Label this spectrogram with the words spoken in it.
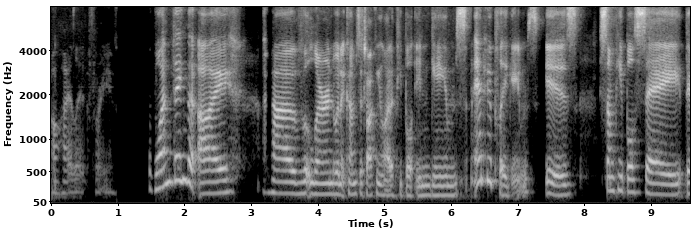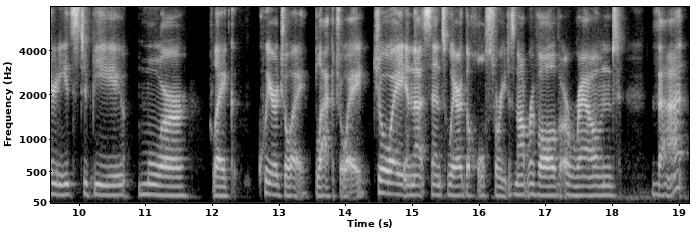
I'll highlight it for you. One thing that I have learned when it comes to talking a lot of people in games and who play games is some people say there needs to be more like queer joy, black joy, joy in that sense where the whole story does not revolve around that.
